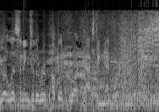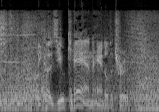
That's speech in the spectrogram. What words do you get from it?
You're listening to the Republic Broadcasting Network because you can handle the truth.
